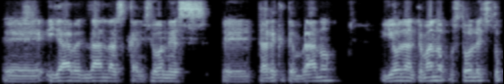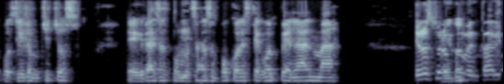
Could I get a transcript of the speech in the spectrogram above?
eh, y ya vendrán las canciones eh, tarde que temprano. Y yo de antemano pues todo el éxito posible muchachos. Gracias por mostrarnos un poco de este golpe al alma. Quiero hacer un comentario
